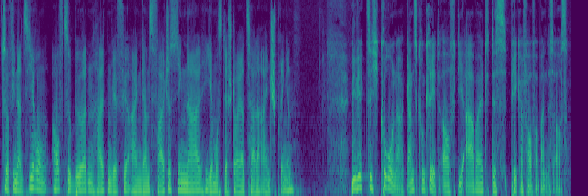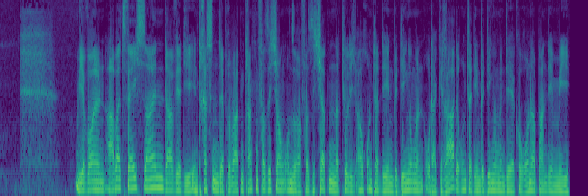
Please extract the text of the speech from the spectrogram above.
zur Finanzierung aufzubürden, halten wir für ein ganz falsches Signal. Hier muss der Steuerzahler einspringen. Wie wirkt sich Corona ganz konkret auf die Arbeit des PKV-Verbandes aus? Wir wollen arbeitsfähig sein, da wir die Interessen der privaten Krankenversicherung unserer Versicherten natürlich auch unter den Bedingungen oder gerade unter den Bedingungen der Corona-Pandemie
